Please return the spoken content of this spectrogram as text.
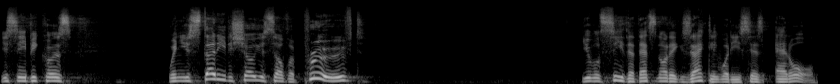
You see, because when you study to show yourself approved, you will see that that's not exactly what he says at all.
